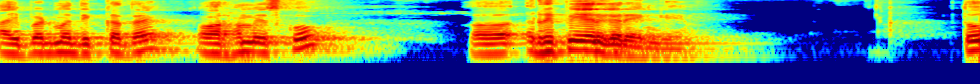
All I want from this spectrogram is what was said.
आईपैड में दिक्कत है और हम इसको रिपेयर करेंगे। तो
